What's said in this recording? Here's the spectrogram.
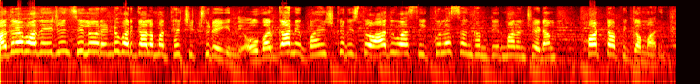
ఆదిలాబాద్ ఏజెన్సీలో రెండు వర్గాల మధ్య చిచ్చురేగింది. ఓ వర్గాన్ని బహిష్కరిస్తూ ఆదివాసీ కుల సంఘం తీర్మానం చేయడం హాట్ టాపిక్గా మారింది.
